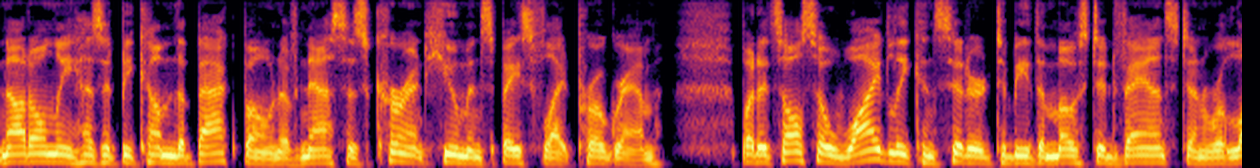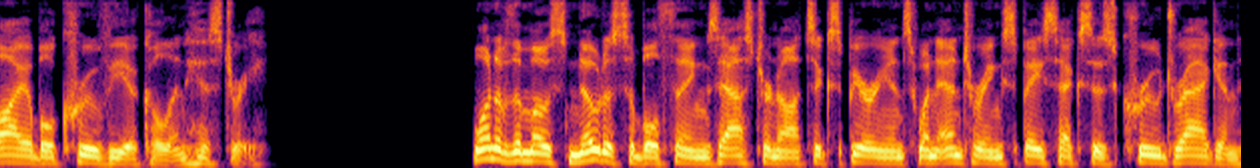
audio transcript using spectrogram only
Not only has it become the backbone of NASA's current human spaceflight program, but it's also widely considered to be the most advanced and reliable crew vehicle in history. One of the most noticeable things astronauts experience when entering SpaceX's Crew Dragon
